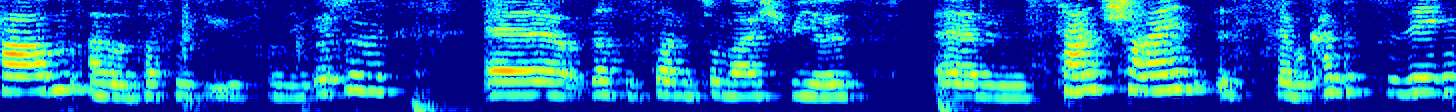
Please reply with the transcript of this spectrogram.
haben, also das sind die von den Göttinnen. Äh, das ist dann zum Beispiel ähm, Sunshine, ist der bekannteste Segen.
